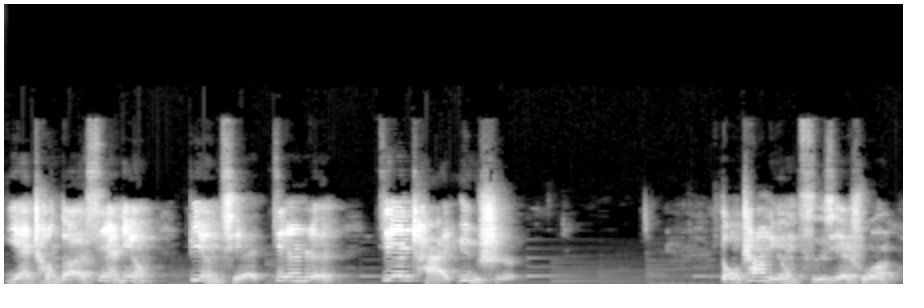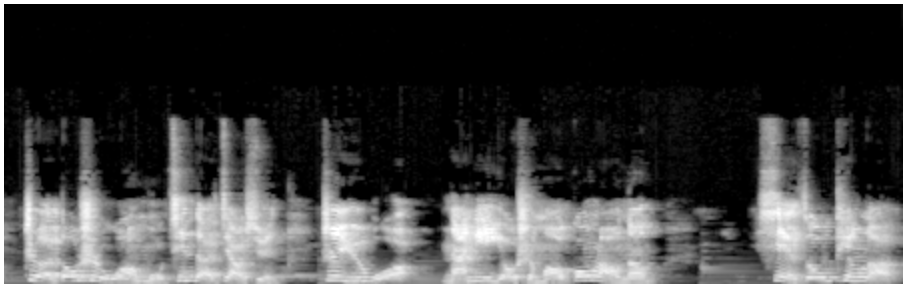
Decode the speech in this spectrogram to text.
郾城的县令，并且兼任监察御史。董昌龄辞谢说：“这都是我母亲的教训，至于我，哪里有什么功劳呢？”宪宗听了。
